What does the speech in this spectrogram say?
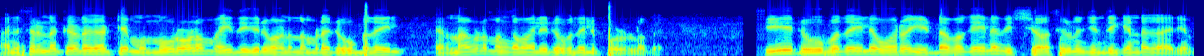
അനുസരണക്കേട് കാട്ടിയ മുന്നൂറോളം വൈദികരുമാണ് നമ്മുടെ രൂപതയിൽ എറണാകുളം അങ്കമാലി രൂപതയിൽ ഇപ്പോഴുള്ളത്. ഈ രൂപതയിലെ ഓരോ ഇടവകയിലെ വിശ്വാസികളും ചിന്തിക്കേണ്ട കാര്യം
